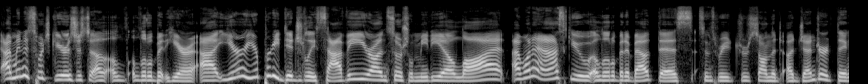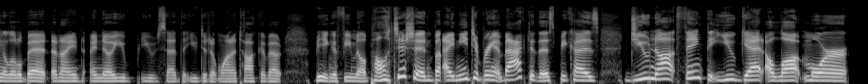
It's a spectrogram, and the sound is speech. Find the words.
I'm going to switch gears just a, a little bit here. Uh, you're you're pretty digitally savvy. You're on social media a lot. I want to ask you a little bit about this since we're just on the a thing a little bit. And I, I know you you said that you didn't want to talk about being a female politician, but I need to bring it back to this because do you not think that you get a lot more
